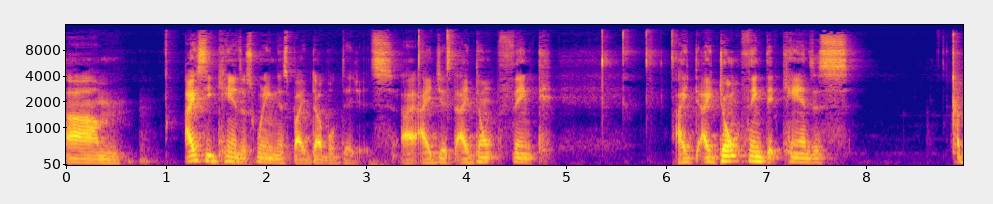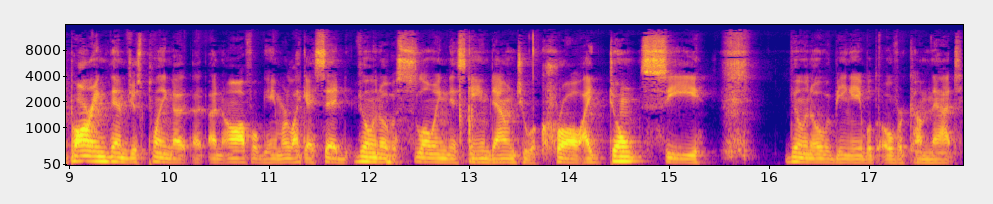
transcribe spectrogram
um, I see Kansas winning this by double digits. I, I just I don't think I, I don't think that Kansas, barring them just playing a, a, an awful game, or like I said, Villanova slowing this game down to a crawl. I don't see Villanova being able to overcome that.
